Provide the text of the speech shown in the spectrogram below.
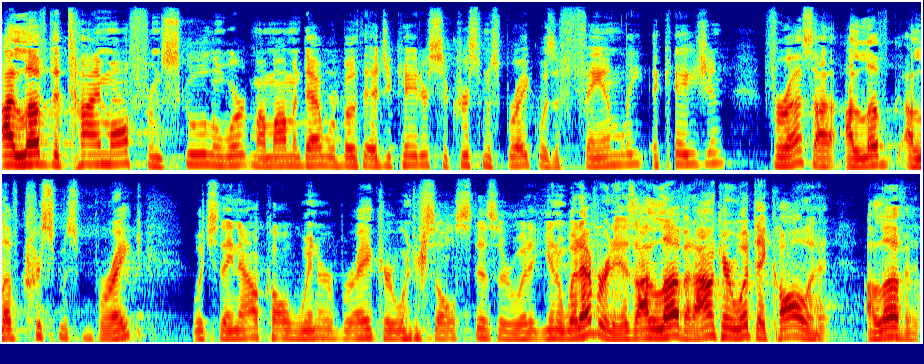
I love the time off from school and work. My mom and dad were both educators, so Christmas break was a family occasion for us. I, I, love, I love Christmas break, which they now call winter break or winter solstice or what, you know, whatever it is. I love it. I don't care what they call it. I love it.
